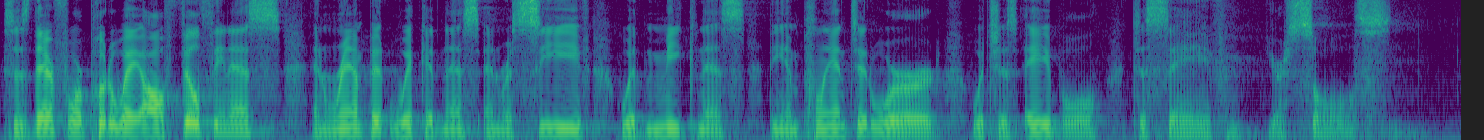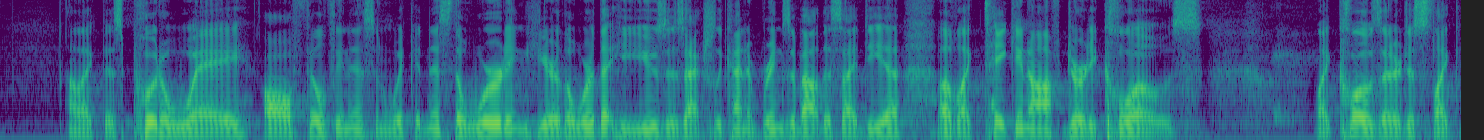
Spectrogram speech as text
says, Therefore, put away all filthiness and rampant wickedness, and receive with meekness the implanted word which is able to save your souls. I like this. Put away all filthiness and wickedness. The wording here, the word that he uses, actually kind of brings about this idea of like taking off dirty clothes. Like clothes that are just like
